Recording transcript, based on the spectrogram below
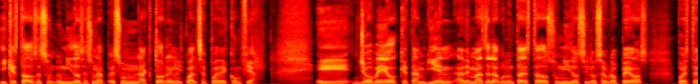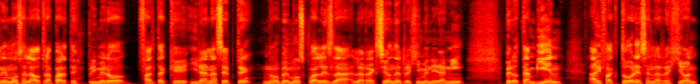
y que Estados Unidos es, una, es un actor en el cual se puede confiar. Eh, yo veo que también, además de la voluntad de Estados Unidos y los europeos, pues tenemos a la otra parte. Primero, falta que Irán acepte, ¿no? Vemos cuál es la, la reacción del régimen iraní, pero también hay factores en la región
